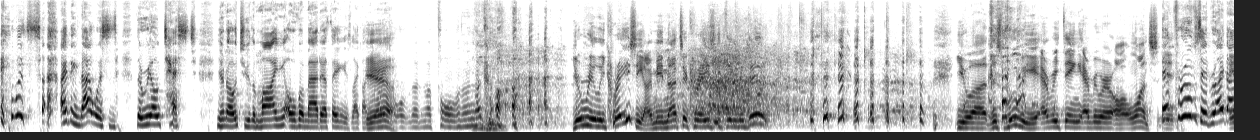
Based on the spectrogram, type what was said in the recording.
It was. I think that was the real test, you know, to the mind over matter thing. It's like, I'm Yeah. not cold, I'm not cold, I'm not cold. You're really crazy. I mean, that's a crazy thing to do. You uh, this movie, Everything Everywhere All at Once. That it- proves it, right? I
